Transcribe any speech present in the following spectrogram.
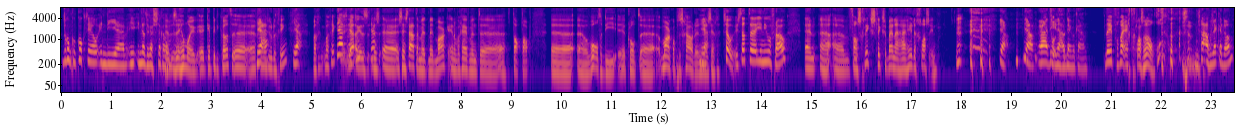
dronk een cocktail in, die, uh, in, in, dat restaurant. Dat is een heel mooi. Ik heb je die quote uh, gelezen ja. hoe dat ging. Ja. Mag ik? Mag ik? Ja, ja, dus, dus zij staat daar met, met Mark en op een gegeven moment tap tap. Walter die klopt Mark op de schouder en ja. zegt: Zo, is dat je nieuwe vrouw? En van schrik slikt ze bijna haar hele glas in. ja, ja, ja, die inhoud neem ik aan. Nee, volgens mij echt glas en al. nou, lekker dan.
